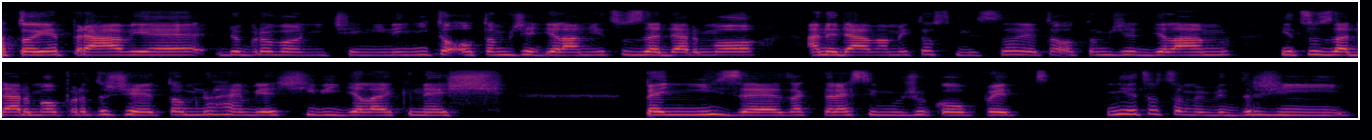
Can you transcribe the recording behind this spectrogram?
A to je právě dobrovolničení. Není to o tom, že dělám něco zadarmo a nedává mi to smysl, je to o tom, že dělám něco zadarmo, protože je to mnohem větší výdělek než peníze, za které si můžu koupit něco, co mi vydrží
